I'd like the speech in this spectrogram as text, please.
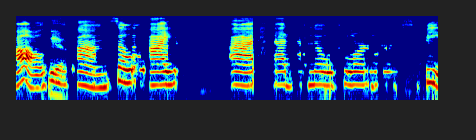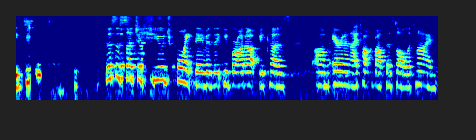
all. Yeah, Um so I I had no slurred speech. This is such a huge point, David, that you brought up because um, Aaron and I talk about this all the time.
